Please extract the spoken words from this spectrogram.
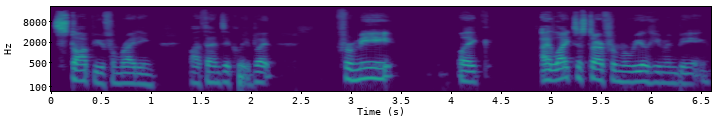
stop you from writing authentically. But for me, like I like to start from a real human being.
